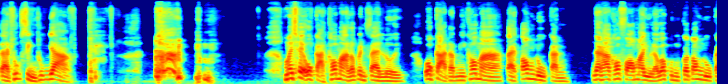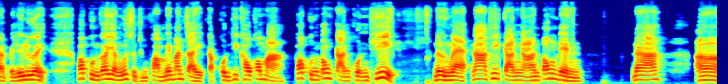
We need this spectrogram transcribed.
แต่ทุกสิ่งทุกอย่าง ไม่ใช่โอกาสเข้ามาแล้วเป็นแฟนเลย โอกาสมีเข้ามา แต่ต้องดูกันนะคะเขาฟ้องมาอยู่แล้วว่าคุณก็ต้องดูกันไปเรื่อยๆ เพราะคุณก็ยังรู้สึกถึงความไม่มั่นใจกับคนที่เข้าเข้ามา เพราะคุณต้องการคนที่หนึ่งแหละ หน้าที่การงานต้องเด่นนะคะอ่า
